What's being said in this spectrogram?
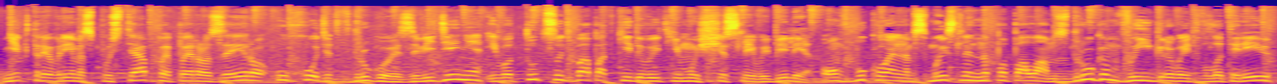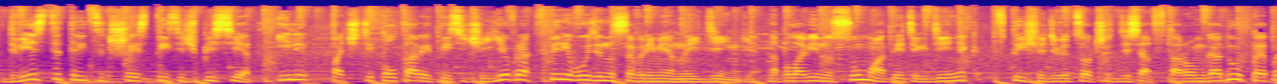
Некоторое время спустя ПП Розейро уходит в другое заведение, и вот тут судьба подкидывает ему счастливый билет. Он в буквальном смысле напополам с другом выигрывает в лотерею 236 тысяч песет, или почти почти полторы тысячи евро в переводе на современные деньги. Наполовину сумму от этих денег в 1962 году ПП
